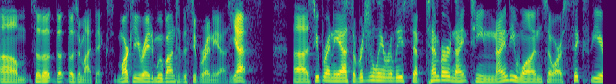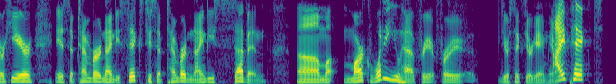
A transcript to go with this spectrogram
Um, so th- th- those are my picks. Mark, are you ready to move on to the Super NES? Yes. Uh, Super NES originally released September 1991, so our sixth year here is September 96 to September 97. Um, Mark, what do you have for your, for your six year game here? I picked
